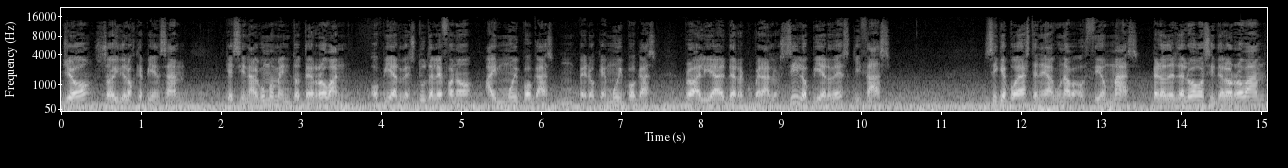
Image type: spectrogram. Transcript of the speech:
yo soy de los que piensan que si en algún momento te roban o pierdes tu teléfono, hay muy pocas, pero que muy pocas probabilidades de recuperarlo. Si lo pierdes, quizás sí que puedas tener alguna opción más, pero desde luego si te lo roban,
